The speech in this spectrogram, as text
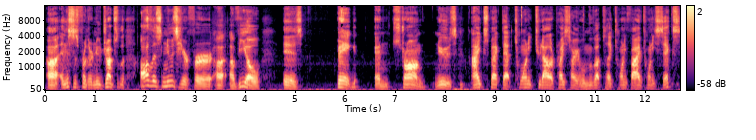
uh, and this is for their new drug. So the, all this news here for uh, Aveo is big and strong news. I expect that $22 price target will move up to like 25 26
